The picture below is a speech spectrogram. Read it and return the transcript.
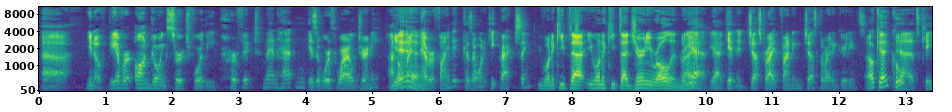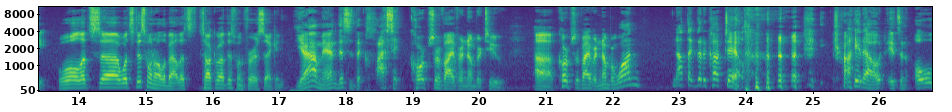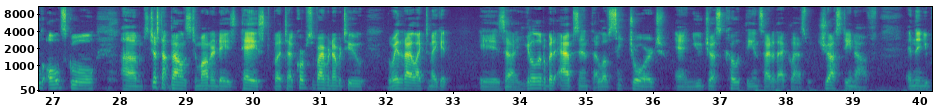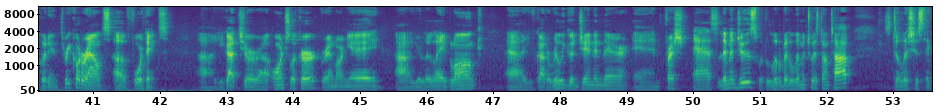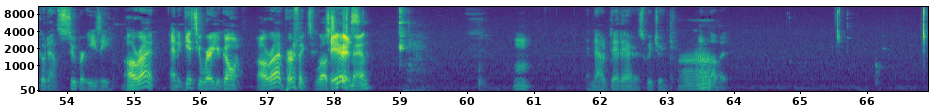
uh you know, the ever ongoing search for the perfect Manhattan is a worthwhile journey. I hope I never find it because I want to keep practicing. you want to keep that you want to keep that journey rolling, But right? yeah, yeah, getting it just right, finding just the right ingredients. Okay, cool. Yeah, that's key. Well, let's. uh What's this one all about? Let's talk about this one for a second. Yeah, man, this is the classic Corpse Reviver number two. Uh, Corpse Reviver number one, not that good a cocktail. Try it out. It's an old, old school. Um, it's just not balanced to modern day's taste. But uh, Corpse Reviver number two, the way that I like to make it is uh, you get a little bit of absinthe. I love St. George, and you just coat the inside of that glass with just enough, and then you put in three quarter ounce of four things. Uh, you got your uh, orange liqueur, Grand Marnier, uh, your Lillet Blanc. Uh, you've got a really good gin in there and fresh ass lemon juice with a little bit of lemon twist on top. It's delicious. They go down super easy, All right. and it gets you where you're going. All right. Perfect. Well, cheers, Cheers. man. And now dead air as we drink. Uh-huh. I love it.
